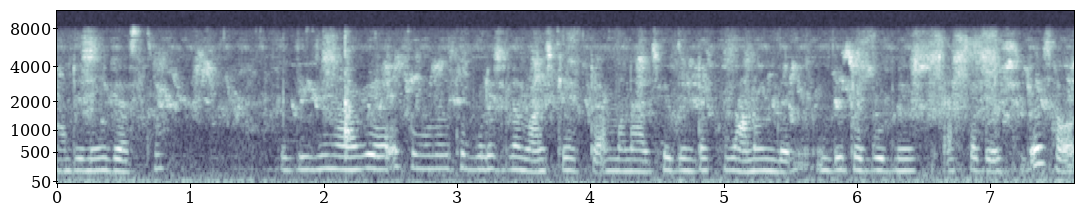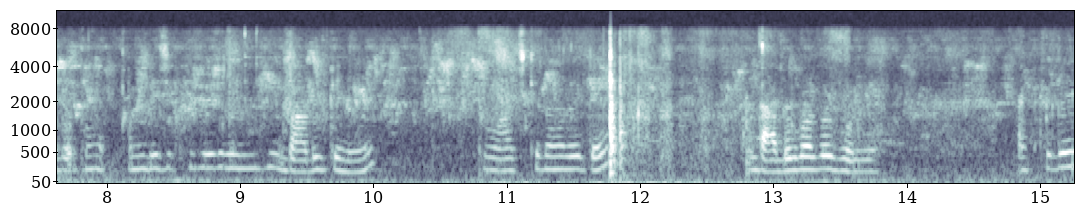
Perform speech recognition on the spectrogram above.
হাড্ডি নিয়েই ব্যস্ত। তো দুদিন আগে তোমাদেরকে বলেছিলাম, আজকে একটা মানে আজকের দিনটা খুব আনন্দের, দুটো গুড নিউজ একসাথে এসেছিল, সবার প্রথম আমি বেশি খুশি হয়েছিলাম দাদুকে নিয়ে। তো আজকে তোমাদেরকে দাদুর গল্পই বলব। অ্যাকচুয়ালি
